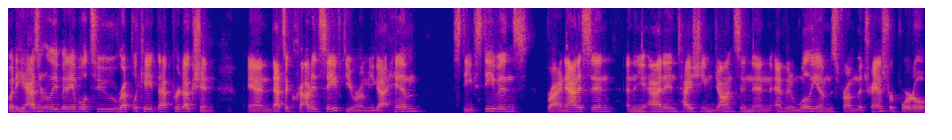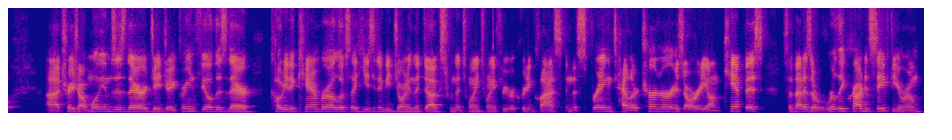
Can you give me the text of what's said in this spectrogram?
but he hasn't really been able to replicate that production, and that's a crowded safety room. You got him, Steve Stephens, Bryan Addison, and then you add in Tysheem Johnson and Evan Williams from the transfer portal. Uh, Trajan Williams is there. JJ Greenfield is there. Cody DeCambra looks like he's going to be joining the Ducks from the 2023 recruiting class in the spring. Tyler Turner is already on campus. So that is a really crowded safety room.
